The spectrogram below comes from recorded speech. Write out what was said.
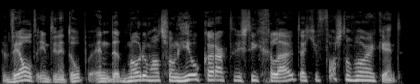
wel het internet op. En dat modem had zo'n heel karakteristiek geluid dat je vast nog wel herkent.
